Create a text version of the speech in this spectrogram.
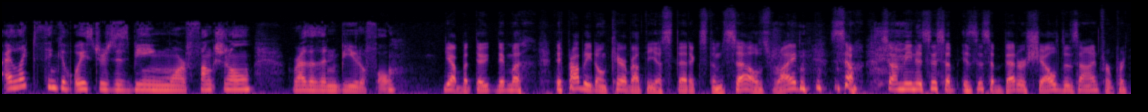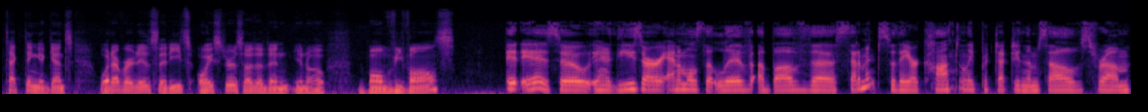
I like to think of oysters as being more functional rather than beautiful. Yeah, but they they must, they probably don't care about the aesthetics themselves, right? so so I mean, is this a is this a better shell design for protecting against whatever it is that eats oysters, other than you know bon vivants? It is. So you know, these are animals that live above the sediment, so they are constantly protecting themselves from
